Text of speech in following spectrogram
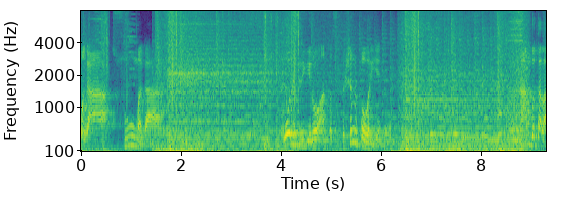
ಮಗ ಸೂ ಪೊಲೀಸರಿಗಿರೋ ಅಂತ ಸ್ಪೆಷಲ್ ಪವರ್ ಏನು? ನಾನು ಗೊತ್ತಲ್ಲ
